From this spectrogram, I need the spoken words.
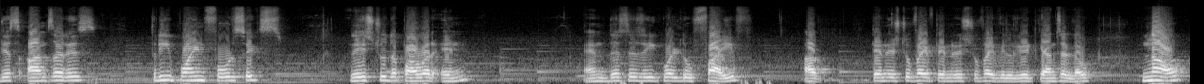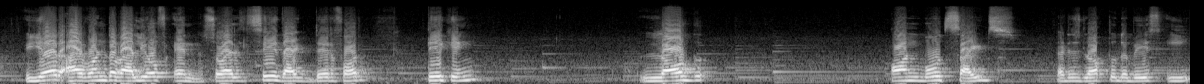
This answer is 3.46 raised to the power n and this is equal to 5 uh, 10 raised to 5 10 raised to 5 will get cancelled out. Now here I want the value of n. So I'll say that therefore taking log on both sides that is log to the base e.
